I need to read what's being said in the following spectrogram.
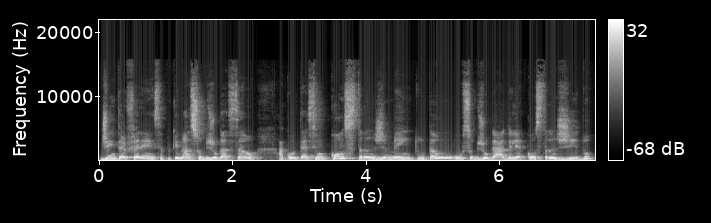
de interferência, porque na subjugação acontece um constrangimento, então o subjugado ele é constrangido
